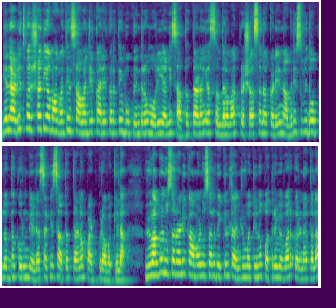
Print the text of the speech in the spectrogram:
गेल्या अडीच वर्षात या भागातील सामाजिक कार्यकर्ते भूपेंद्र मोरे यांनी सातत्यानं या संदर्भात प्रशासनाकडे नागरी सुविधा उपलब्ध करून देण्यासाठी सातत्यानं पाठपुरावा केला. विभागानुसार आणि कामानुसार देखील त्यांच्या वतीनं पत्रव्यवहार करण्यात आला.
